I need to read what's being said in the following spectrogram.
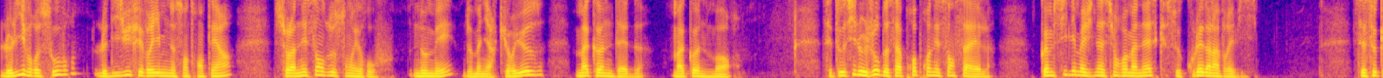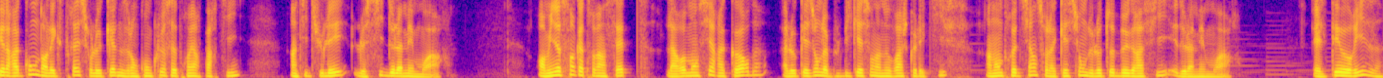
Le livre s'ouvre, le 18 février 1931, sur la naissance de son héros, nommé, de manière curieuse, Macon Dead, Macon mort. C'est aussi le jour de sa propre naissance à elle, comme si l'imagination romanesque se coulait dans la vraie vie. C'est ce qu'elle raconte dans l'extrait sur lequel nous allons conclure cette première partie, intitulé Le site de la mémoire. En 1987, la romancière accorde, à l'occasion de la publication d'un ouvrage collectif, un entretien sur la question de l'autobiographie et de la mémoire. Elle théorise,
